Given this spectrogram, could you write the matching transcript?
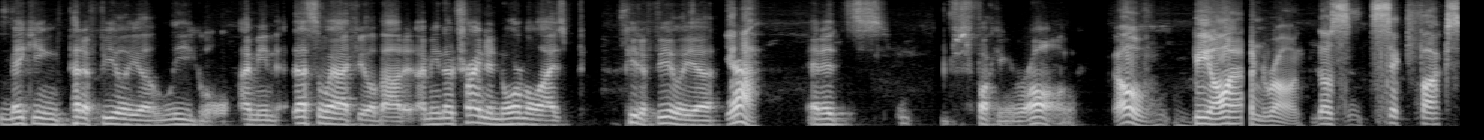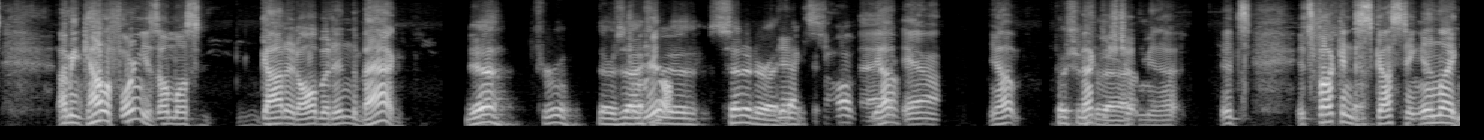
making pedophilia legal. I mean, that's the way I feel about it. I mean, they're trying to normalize pedophilia, yeah. and it's just fucking wrong. Oh, beyond wrong. Those sick fucks. I mean, California's almost got it all but in the bag. Yeah, true. There's For actually a senator, I Yeah, I think, saw that. Yeah. Yeah. Yep. pushing for that. showed me that. It's it's fucking disgusting. And like,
